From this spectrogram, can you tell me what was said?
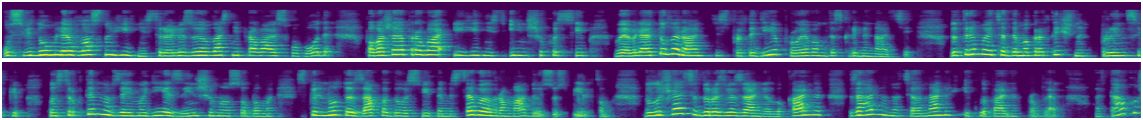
усвідомлює власну гідність, реалізує власні права і свободи, поважає права і гідність інших осіб, виявляє толерантність, протидіє проявам дискримінації, дотримується демократичних принципів, конструктивно взаємодіє з іншими особами, спільнотою закладу освіти, місцевою громадою, суспільством, долучається до розв'язання локальних, загальнонаціональних і глобальних проблем, а також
